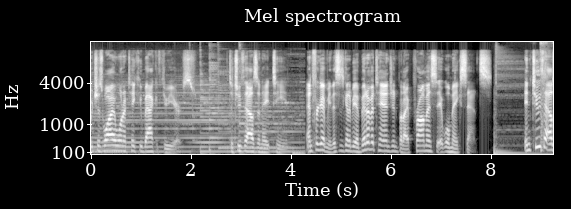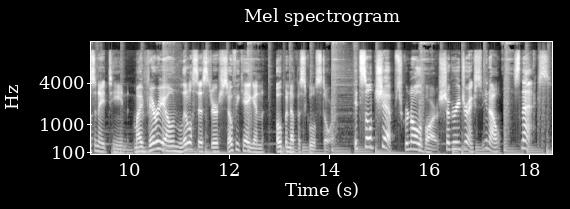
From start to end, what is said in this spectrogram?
which is why I want to take you back a few years to 2018. And forgive me, this is going to be a bit of a tangent, but I promise it will make sense. In 2018, my very own little sister, Sophie Kagan, opened up a school store. It sold chips, granola bars, sugary drinks, you know, snacks.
